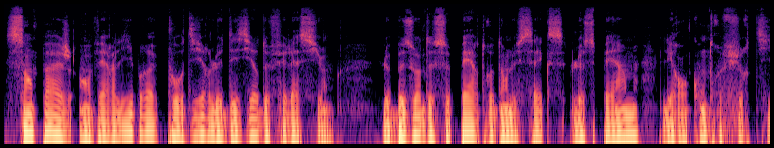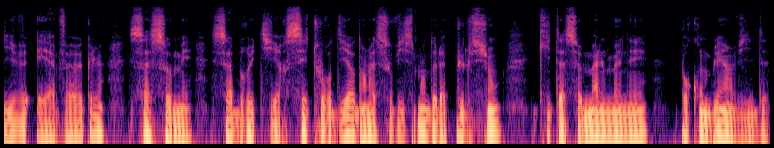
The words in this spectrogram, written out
Cent pages en vers libre pour dire le désir de fellation, le besoin de se perdre dans le sexe, le sperme, les rencontres furtives et aveugles, s'assommer, s'abrutir, s'étourdir dans l'assouvissement de la pulsion, quitte à se malmener pour combler un vide,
